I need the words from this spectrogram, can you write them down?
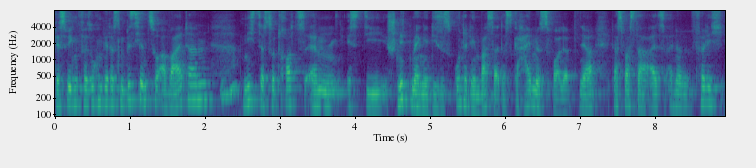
deswegen versuchen wir das ein bisschen zu erweitern. Mhm. Nichtsdestotrotz ähm, ist die Schnittmenge dieses unter dem Wasser, das Geheimnisvolle, ja, das, was da als eine völlig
